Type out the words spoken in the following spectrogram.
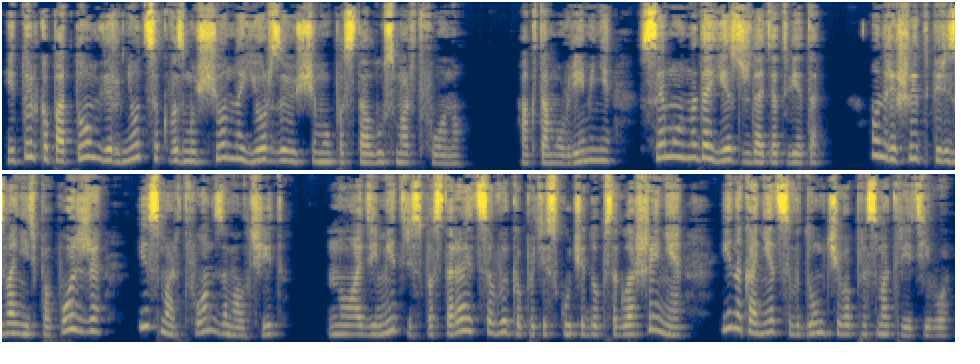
и только потом вернется к возмущенно ерзающему по столу смартфону. А к тому времени Сэму надоест ждать ответа. Он решит перезвонить попозже, и смартфон замолчит. Ну а Димитрис постарается выкопать из кучи доп. соглашения и, наконец, вдумчиво просмотреть его.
